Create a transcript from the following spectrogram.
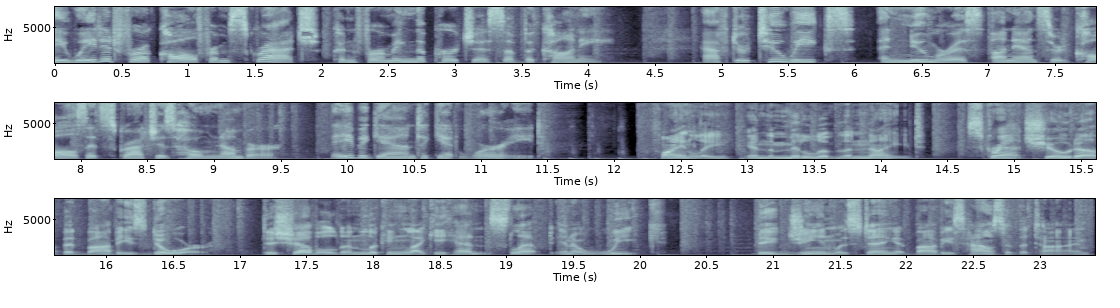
they waited for a call from Scratch confirming the purchase of the Connie. After two weeks and numerous unanswered calls at Scratch's home number, they began to get worried. Finally, in the middle of the night, Scratch showed up at Bobby's door, disheveled and looking like he hadn't slept in a week. Big Gene was staying at Bobby's house at the time,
